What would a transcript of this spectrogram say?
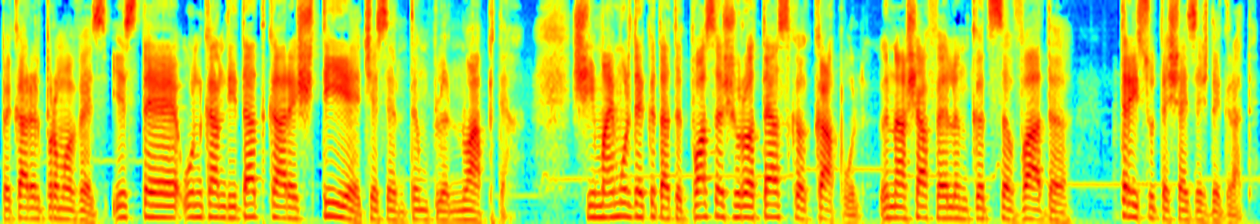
pe care îl promovezi este un candidat care știe ce se întâmplă noaptea. Și mai mult decât atât, poate să-și rotească capul în așa fel încât să vadă 360 de grade.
